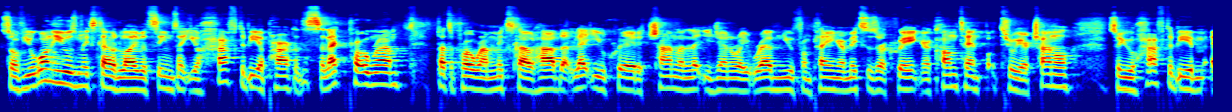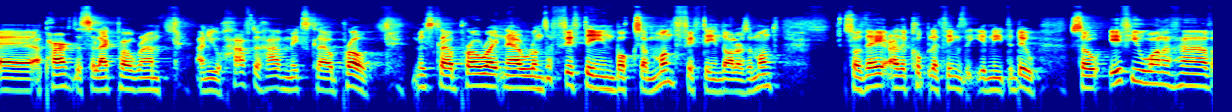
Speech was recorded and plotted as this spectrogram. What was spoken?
So if you want to use Mixcloud Live, it seems that you have to be a part of the Select program. That's a program Mixcloud have that let you create a channel and let you generate revenue from playing your mixes or creating your content through your channel. So you have to be a, uh, a part of the Select program and you have to have Mixcloud Pro. Mixcloud Pro right now runs at 15 bucks a month, $15 a month. So they are the couple of things that you need to do. So if you want to have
